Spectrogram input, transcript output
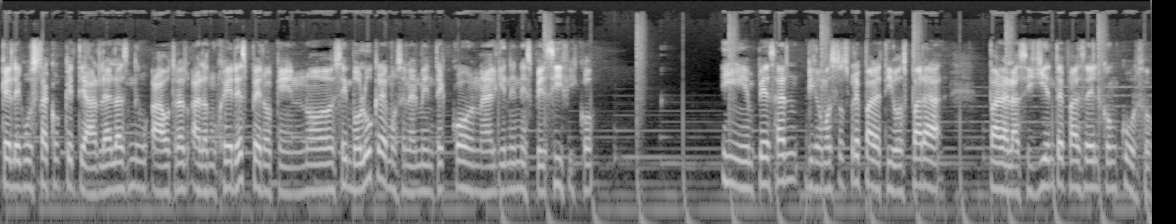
que le gusta coquetearle a las, a otras, a las mujeres, pero que no se involucra emocionalmente con alguien en específico. Y empiezan, digamos, estos preparativos para, para la siguiente fase del concurso.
